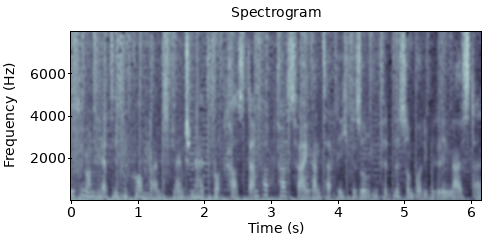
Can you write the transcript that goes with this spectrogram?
Hallöchen und herzlich willkommen beim Strange Health Podcast, deinem Podcast für einen ganzheitlich gesunden Fitness- und Bodybuilding-Lifestyle.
